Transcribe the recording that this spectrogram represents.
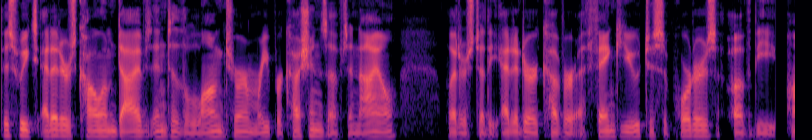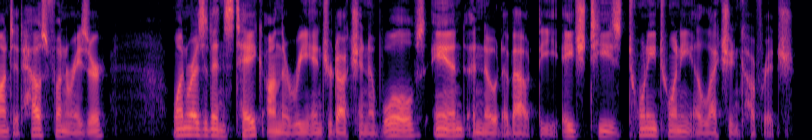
This week's editor's column dives into the long term repercussions of denial. Letters to the editor cover a thank you to supporters of the Haunted House fundraiser, one resident's take on the reintroduction of wolves, and a note about the HT's 2020 election coverage.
